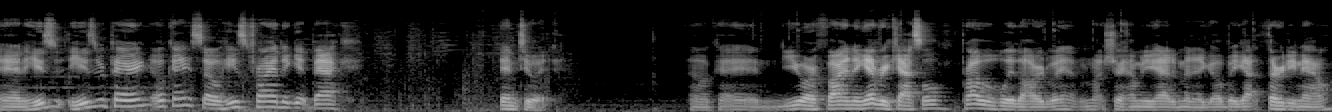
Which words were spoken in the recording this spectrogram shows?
And he's he's repairing. Okay, so he's trying to get back into it. Okay, and you are finding every castle, probably the hard way. I'm not sure how many you had a minute ago, but you got 30 now.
